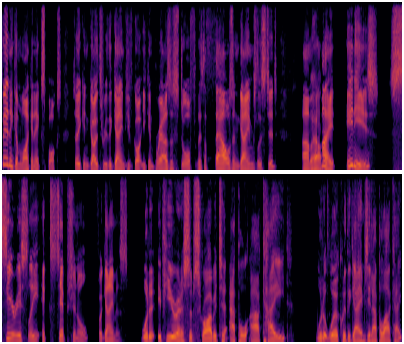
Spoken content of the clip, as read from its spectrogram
fair income like an xbox. So you can go through the games you've got you can browse a store there's a thousand games listed. Um, wow. mate it is seriously exceptional for gamers. Would it if you're a subscriber to apple arcade would it work with the games in Apple Arcade?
